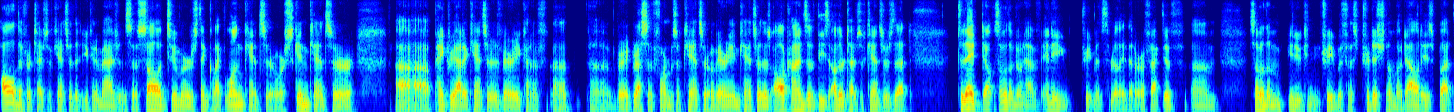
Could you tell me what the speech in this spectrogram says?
all different types of cancer that you can imagine. So solid tumors, think like lung cancer or skin cancer, uh, pancreatic cancer is very kind of uh, uh, very aggressive forms of cancer, ovarian cancer. There's all kinds of these other types of cancers that today don't. Some of them don't have any treatments really that are effective. Um, some of them you know can treat with traditional modalities, but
